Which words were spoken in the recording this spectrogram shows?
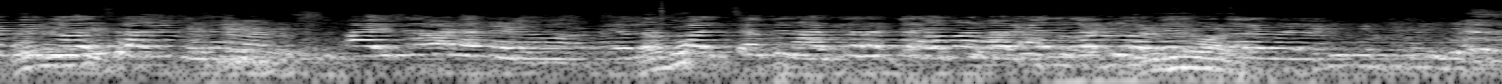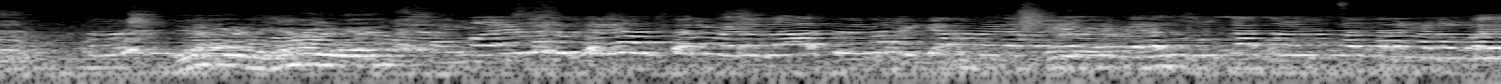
ಬಟ್ಟೆ ಕಳಿಸ್ತಾರೆ ಮೇಡಮ್ ಆಯ್ತು ನೋಡ ಮೇಡಮ್ ಎಲ್ಲ ಪಂಚಾಯತಿ ಮಾಡ್ತಾರೆ ಮಾಡೋರಿಗೆಲ್ಲ ಹೊಡೆಯಾಕ್ತಾರೆ ಮೇಡಮ್ ಏನಾಗಿದೆ ಏನಾಗಿದೆ ಮೈ ಮೇಲೆ ಕೈ ಹಾಕ್ತಾರೆ ಮೇಡಮ್ ರಾತ್ರಿ ಹಾಕ್ಯಾರ ಮೇಡಮ್ ಬೆಳಗ್ಗೆ ಮುಖ ತೊಳೆದು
